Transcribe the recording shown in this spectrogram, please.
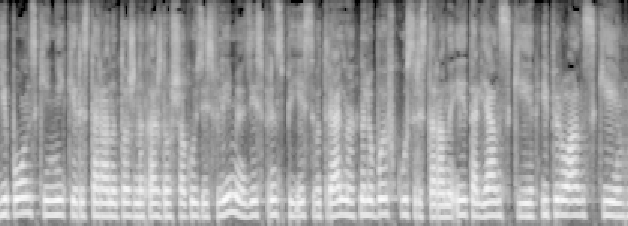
Японские, ники, рестораны тоже на каждом шагу здесь в Лиме. Здесь, в принципе, есть вот реально на любой вкус рестораны. И итальянские, и перуанские.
